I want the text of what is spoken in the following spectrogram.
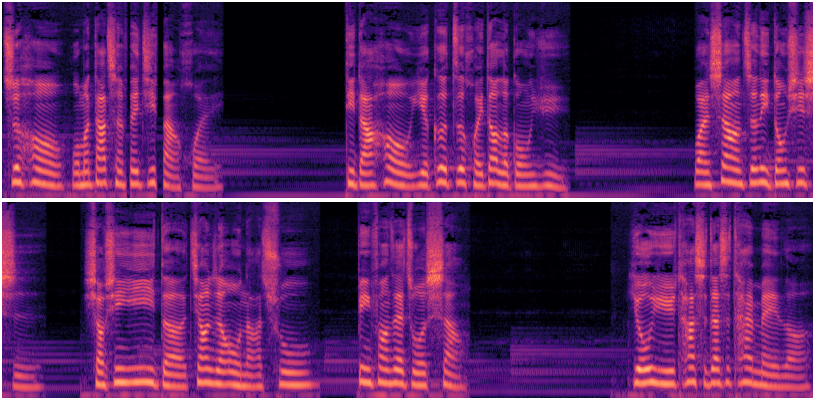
之后，我们搭乘飞机返回，抵达后也各自回到了公寓。晚上整理东西时，小心翼翼地将人偶拿出，并放在桌上。由于它实在是太美了，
